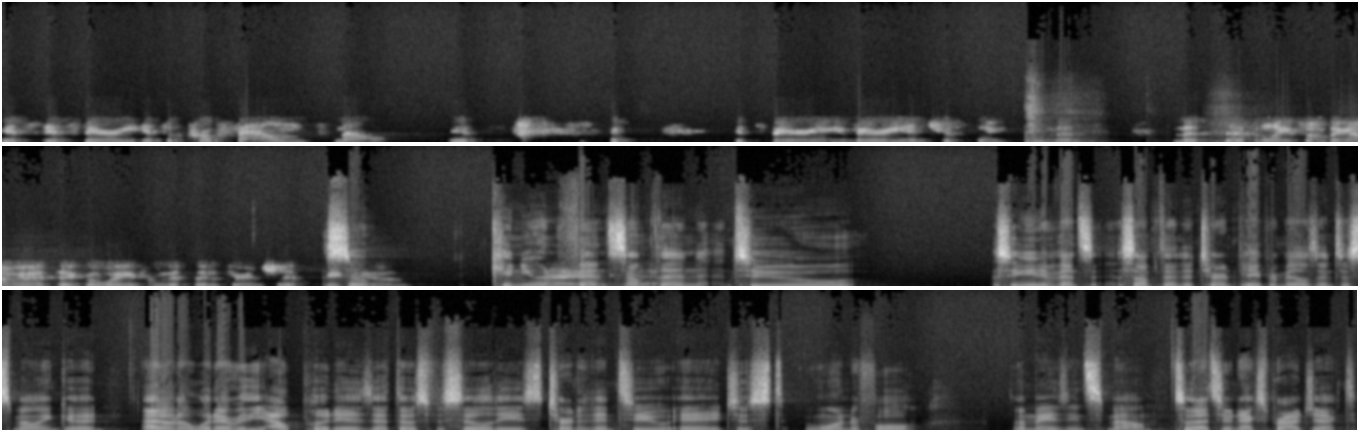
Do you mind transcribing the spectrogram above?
it's it's very it's a profound smell. It's it's very very interesting. That's that's definitely something I'm going to take away from this internship. Because so, can you invent I, something to so you need to invent something to turn paper mills into smelling good. I don't know, whatever the output is at those facilities, turn it into a just wonderful, amazing smell. So that's your next project.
